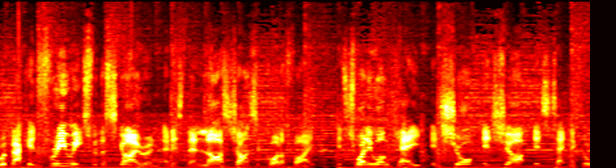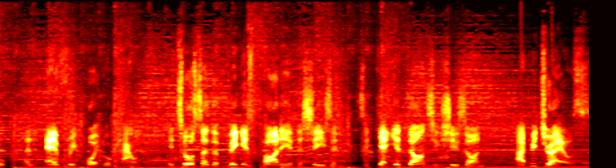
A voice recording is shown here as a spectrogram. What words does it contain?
We're back in three weeks for the Skyrun, and it's their last chance to qualify. It's 21k, it's short, it's sharp, it's technical, and every point will count. It's also the biggest party of the season, so get your dancing shoes on. Happy trails!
